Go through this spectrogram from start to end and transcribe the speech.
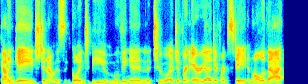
got engaged and I was going to be moving in to a different area, different state, and all of that.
